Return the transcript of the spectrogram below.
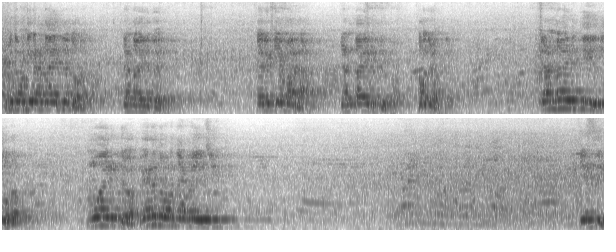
അപ്പൊ നമുക്ക് രണ്ടായിരത്തി തുടങ്ങാം. രണ്ടായിരത്തി ഏലക്കമാല രണ്ടായിരം രൂപ. പറഞ്ഞോ? രണ്ടായിരത്തി ഇരുന്നൂറ്. മൂവായിരം രൂപ. പേരെന്ന് പറഞ്ഞാൽ ചേച്ചി? ജെസ്സി.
